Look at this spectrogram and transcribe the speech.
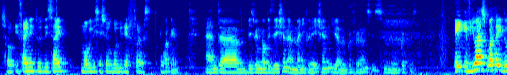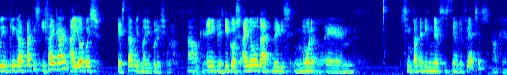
So if I need to decide, mobilization will be the first one. Okay. And um, between mobilization and manipulation, do you have a preferences in your practice? If you ask what I do in clinical practice, if I can, I always start with manipulation. Ah, okay. Any place because I know that there is more um, sympathetic nerve system reflexes. okay.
